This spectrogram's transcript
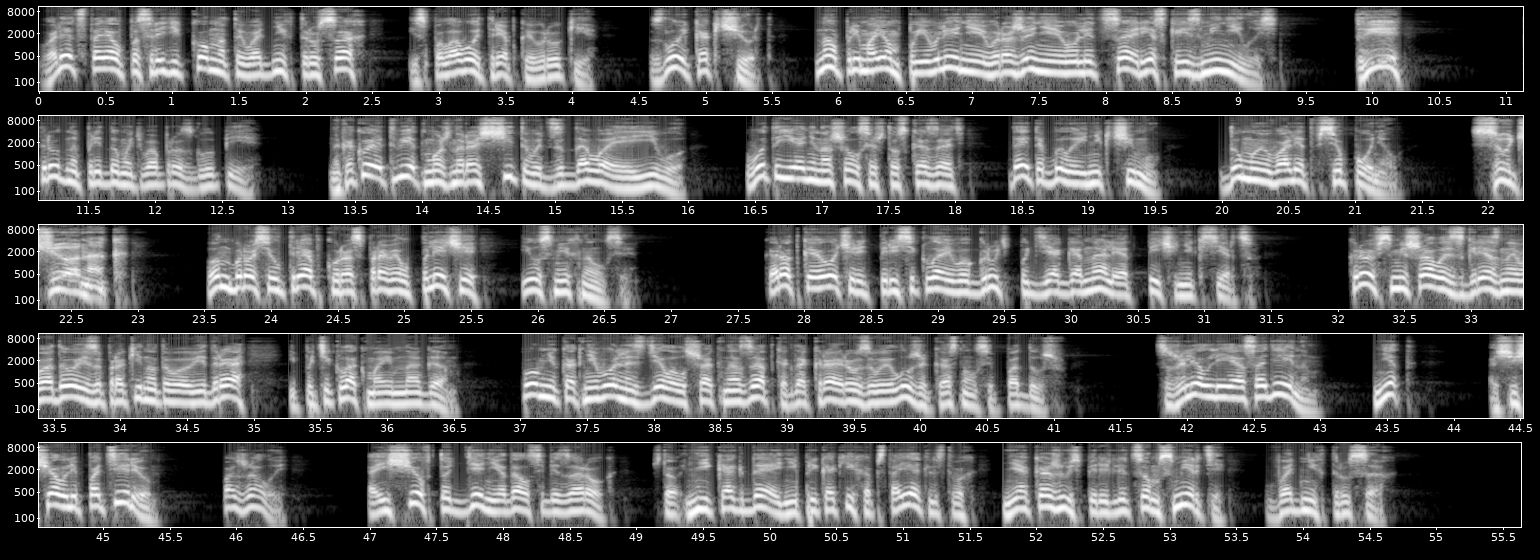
Валет стоял посреди комнаты в одних трусах и с половой тряпкой в руке. Злой как черт. Но при моем появлении выражение его лица резко изменилось. «Ты?» Трудно придумать вопрос глупее. На какой ответ можно рассчитывать, задавая его? Вот и я не нашелся, что сказать. Да это было и ни к чему. Думаю, Валет все понял. «Сучонок!» Он бросил тряпку, расправил плечи и усмехнулся. Короткая очередь пересекла его грудь по диагонали от печени к сердцу. Кровь смешалась с грязной водой из опрокинутого ведра и потекла к моим ногам. Помню, как невольно сделал шаг назад, когда край розовой лужи коснулся подошв. Сожалел ли я о содеянном? Нет. Ощущал ли потерю? Пожалуй. А еще в тот день я дал себе зарок, что никогда и ни при каких обстоятельствах не окажусь перед лицом смерти в одних трусах.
